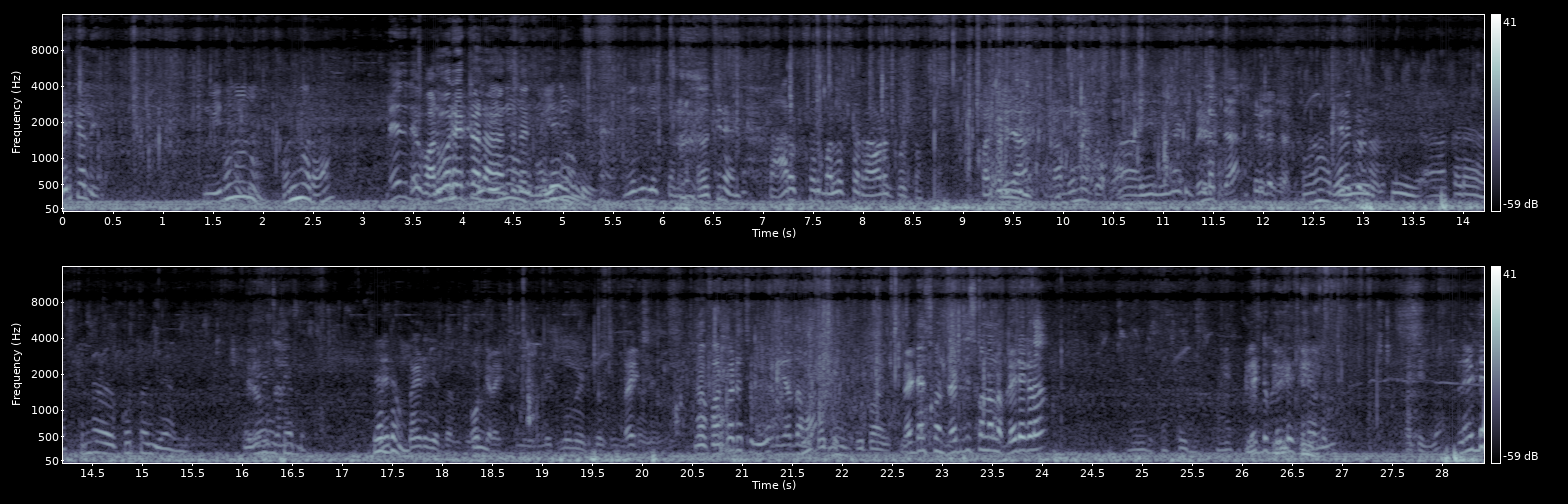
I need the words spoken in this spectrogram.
ఏడికెళ్ళి వన్ మోరా? లేదు లేదు వన్ ఓవర్ ఎట్లా వచ్చినాయి సార్ ఒకసారి మళ్ళీ ఒకసారి రావడం కోసం. నా అక్కడ కింద కూర్చొని చేయాలి. చేద్దాం? బయట చేద్దాం. Okay right. మూమెంట్ కోసం. రైట్. పర్ఫెక్ట్ వచ్చింది చేద్దామా? బ్లడ్ వేసుకోండి బ్లడ్ తీసుకున్నా బ్లడ్ ఎక్కడ? బ్లడ్ బ్లడ్ బ్లడ్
